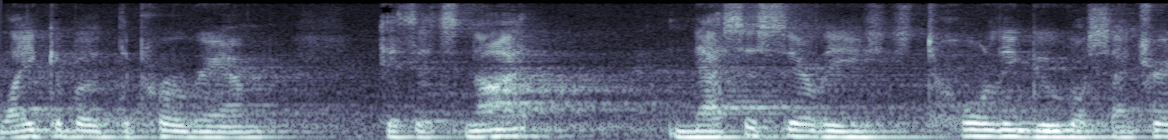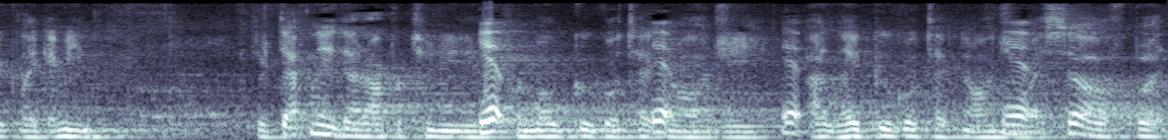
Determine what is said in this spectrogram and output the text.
like about the program is it's not necessarily totally Google centric. Like, I mean, there's definitely that opportunity Yep. to promote Google technology. Yep. I like Google technology Yep. myself, but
